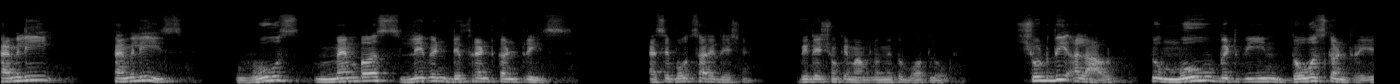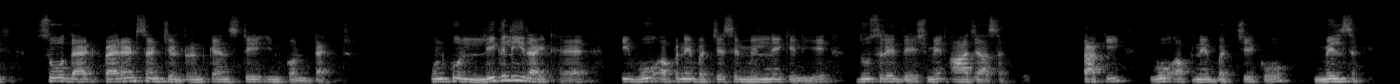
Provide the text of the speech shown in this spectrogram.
Family, families, whose members live in different countries ऐसे बहुत सारे देश हैं, विदेशों के मामलों में तो बहुत लोग हैं। Should be allowed to move between those countries so that parents and children can stay in contact उनको राइट right है कि वो अपने बच्चे से मिलने के लिए दूसरे देश में आ जा सकते, ताकि वो अपने बच्चे को मिल सके।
